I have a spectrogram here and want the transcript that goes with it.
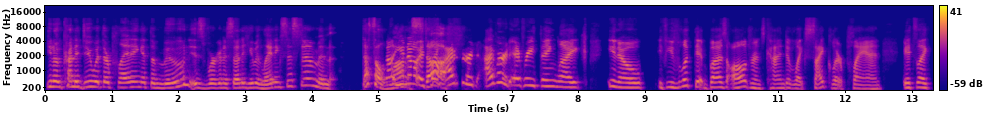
you know, kind of do what they're planning at the moon? Is we're going to send a human landing system? And that's a Well, lot you know, of it's stuff. like I've heard I've heard everything like, you know, if you've looked at Buzz Aldrin's kind of like cycler plan, it's like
